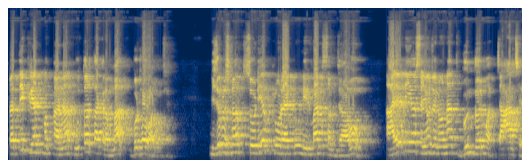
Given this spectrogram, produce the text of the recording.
પ્રતિક્રિયાત્મકતાના ઉતરતા ક્રમમાં ગોઠવવાનું છે. બીજો પ્રશ્ન, સોડિયમ ક્લોરાઇડનું નિર્માણ સમજાવો. આયનીય સંયોજનોના ગુણધર્મ ચાર છે.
